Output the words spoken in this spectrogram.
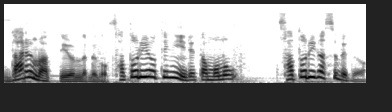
ダルマって言うんだけど、悟りを手に入れたもの、悟りが全てだ。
